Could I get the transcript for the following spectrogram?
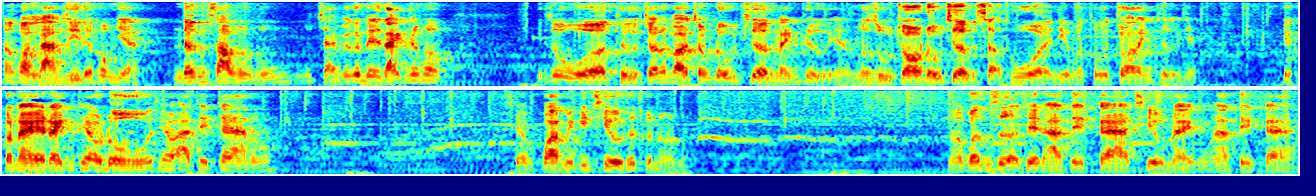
nó còn làm gì nữa không nhỉ? Nâng xong cũng chả biết có nên đánh nữa không? Ví dụ ờ, thử cho nó vào trong đấu trường đánh thử nhé mà dù cho đấu trường sợ thua ấy, nhưng mà thôi cho đánh thử nhé thì con này đánh theo đồ theo atk đúng không? Xem qua mấy cái chiêu thức của nó này nó vẫn dựa trên atk chiêu này cũng atk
